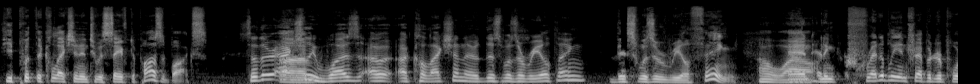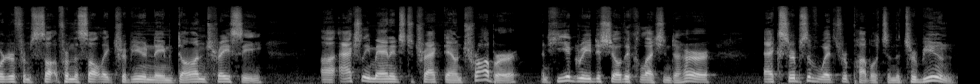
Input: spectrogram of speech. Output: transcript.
he put the collection into a safe deposit box. So there actually um, was a, a, collection, or this was a real thing. This was a real thing. Oh wow! And an incredibly intrepid reporter from from the Salt Lake Tribune named Dawn Tracy uh, actually managed to track down Traughber, and he agreed to show the collection to her, excerpts of which were published in the Tribune.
